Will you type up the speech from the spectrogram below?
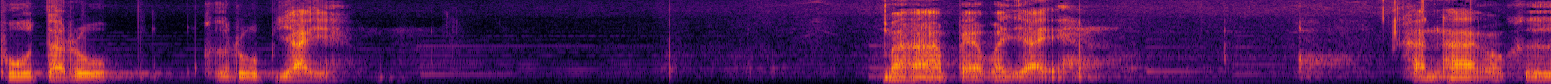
ภูตรูปคือรูปใหญ่ มหาแปลว่าใหญ่ ขันห้าก็คือ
